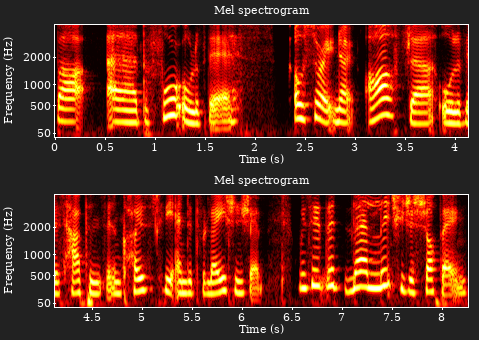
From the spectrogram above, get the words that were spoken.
But uh, before all of this, oh sorry no after all of this happens and closer to the end of the relationship we see that they're literally just shopping.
